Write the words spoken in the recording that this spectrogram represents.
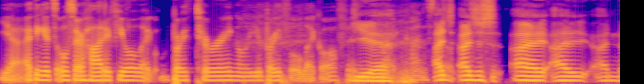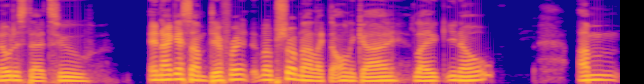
Yeah, I think it's also hard if you're like both touring or you're both all like off. And, yeah. kind of I. I just I I I noticed that too, and I guess I'm different. I'm sure I'm not like the only guy. Like you know, I'm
